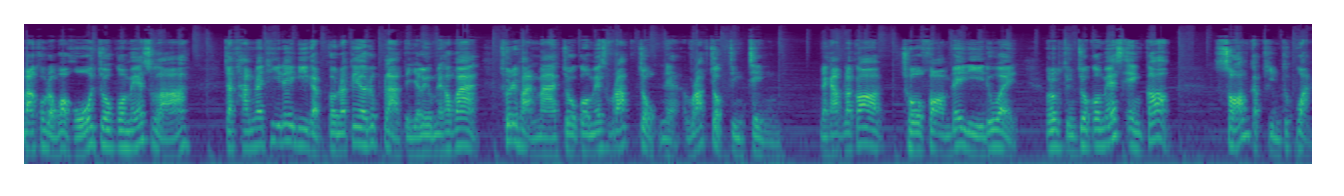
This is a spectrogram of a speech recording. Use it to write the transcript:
บางคนบอกว่าโหโจโกเมสเหรอ จะทำหน้าที่ได้ดีกับโกนาเต้หรือเปล่าแต่อย่าลืมนะครับว่าช่วงที่ผ่านมาโจโกเมสรับจบเนี่ยรับจบจริงๆนะครับแล้วก็โชว์ฟอร์มได้ดีด้วย รวมถึงโจโกเมสเองก็ซ้อมกับทีมทุกวัน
